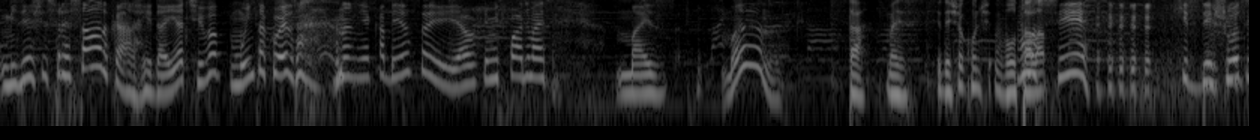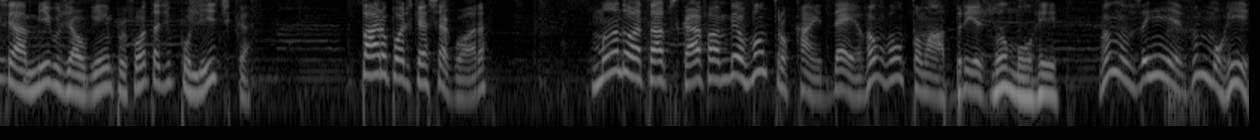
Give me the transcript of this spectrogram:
Me deixa estressado, cara. E daí ativa muita coisa na minha cabeça e é o que me fode mais. Mas, mano, Tá, mas deixa eu conti- voltar lá. você que deixou de ser amigo de alguém por conta de política, para o podcast agora. Manda um WhatsApp pros caras e fala: Meu, vamos trocar uma ideia? Vamos, vamos tomar uma breja? Vamos morrer. Vamos, é, vamos morrer?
